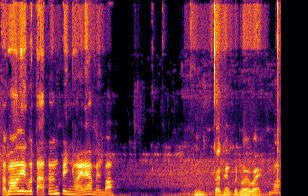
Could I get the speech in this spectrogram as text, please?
ถ้าบางเรียกว่าตัดนั้นเป็นหน่วยแล้วแมันบอก อืมการแทงเป็นหน่วยไว้ บอก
